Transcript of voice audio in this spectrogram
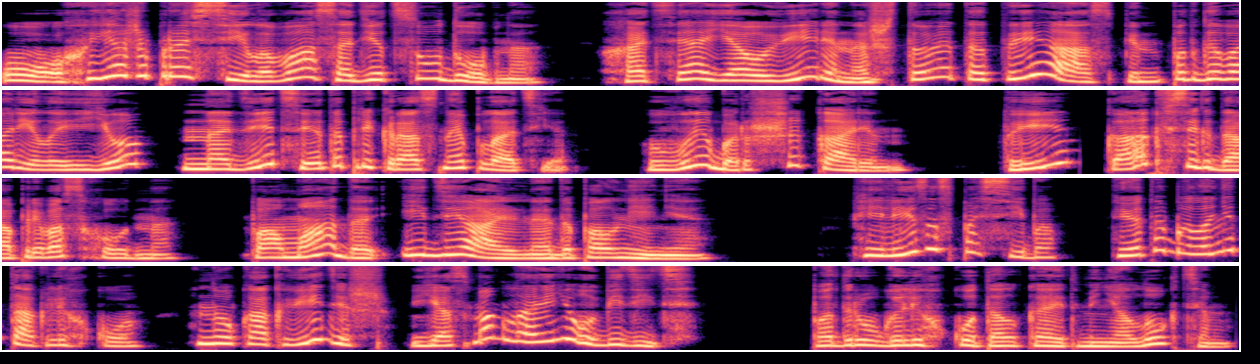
«Ох, я же просила вас одеться удобно. Хотя я уверена, что это ты, Аспин, подговорила ее надеть это прекрасное платье. Выбор шикарен. Ты, как всегда, превосходна. Помада — идеальное дополнение». «Элиза, спасибо. Это было не так легко. Но, как видишь, я смогла ее убедить. Подруга легко толкает меня локтем,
